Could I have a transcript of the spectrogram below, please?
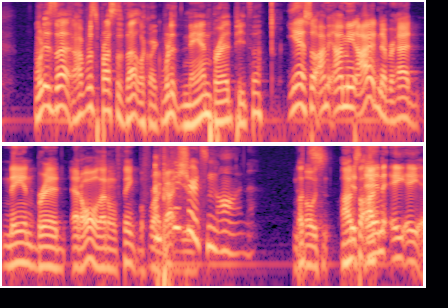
what is that? How does the process of that look like? What is nan bread pizza? yeah, so I mean, I mean, I had never had nan bread at all. I don't think before I I'm got pretty here. sure it's non. oh, it's, I'm it's so- I- N A A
